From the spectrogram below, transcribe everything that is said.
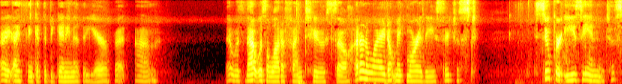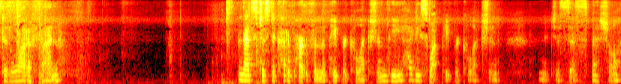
I, I think, at the beginning of the year. But um, it was that was a lot of fun, too. So I don't know why I don't make more of these. They're just super easy and just a lot of fun. And that's just a cut apart from the paper collection, the Heidi Swapp paper collection. And it just says special.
